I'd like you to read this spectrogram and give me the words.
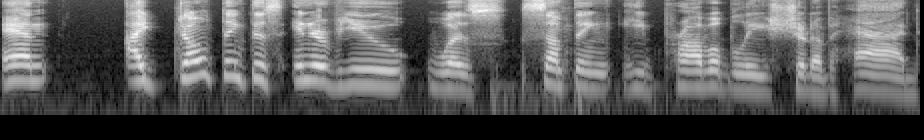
And I don't think this interview was something he probably should have had,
